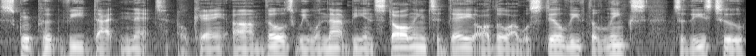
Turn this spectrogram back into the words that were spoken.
scripthookv.net okay? Um, those we will not be installing today although I will still leave the links to these two.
